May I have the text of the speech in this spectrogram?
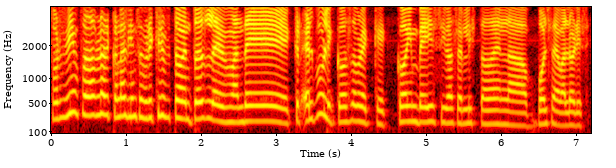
por fin puedo hablar con alguien sobre cripto. Entonces le mandé, él publicó sobre que Coinbase iba a ser listada en la bolsa de valores.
